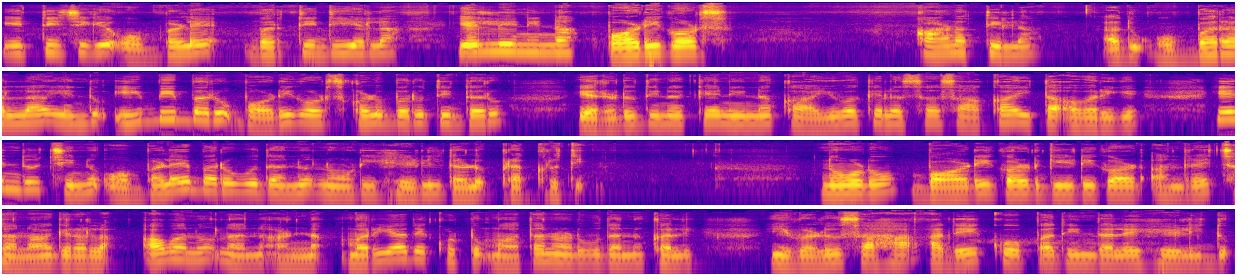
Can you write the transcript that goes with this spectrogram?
ಇತ್ತೀಚೆಗೆ ಒಬ್ಬಳೇ ಬರ್ತಿದ್ದೀಯಲ್ಲ? ಎಲ್ಲಿ ನಿನ್ನ ಬಾಡಿಗಾರ್ಡ್ಸ್ ಕಾಣುತ್ತಿಲ್ಲ? ಅದು ಒಬ್ಬರಲ್ಲ ಎಂದು ಇಬ್ಬಿಬ್ಬರು ಬಾಡಿಗಾರ್ಡ್ಸ್ಗಳು ಬರುತ್ತಿದ್ದರು. ಎರಡು ದಿನಕ್ಕೆ ನಿನ್ನ ಕಾಯುವ ಕೆಲಸ ಸಾಕಾಯಿತಾ ಅವರಿಗೆ ಎಂದು ಚಿನ್ನು ಒಬ್ಬಳೇ ಬರುವುದನ್ನು ನೋಡಿ ಹೇಳಿದಳು ಪ್ರಕೃತಿ. ನೋಡು, ಬಾಡಿಗಾರ್ಡ್ ಗೀಡಿಗಾರ್ಡ್ ಅಂದರೆ ಚೆನ್ನಾಗಿರಲ್ಲ. ಅವನು ನನ್ನ ಅಣ್ಣ. ಮರ್ಯಾದೆ ಕೊಟ್ಟು ಮಾತನಾಡುವುದನ್ನು ಕಲಿ. ಇವಳು ಸಹ ಅದೇ ಕೋಪದಿಂದಲೇ ಹೇಳಿದ್ದು.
